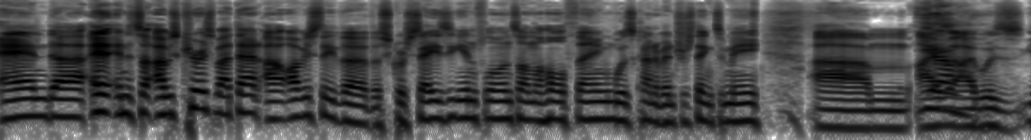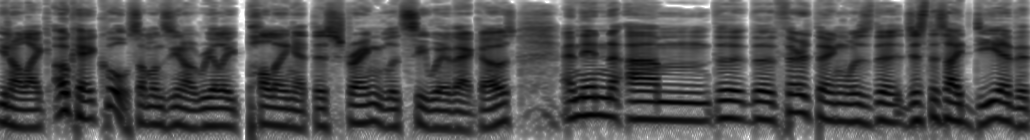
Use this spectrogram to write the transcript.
and uh, and, and so I was curious about that. Uh, obviously, the the Scorsese influence on the whole thing was kind of interesting to me. Um, Yeah. I, I was, you know, like, okay, cool. Someone's, you know, really pulling at this string. Let's see where that goes. And then um, the the third thing was the just this idea that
